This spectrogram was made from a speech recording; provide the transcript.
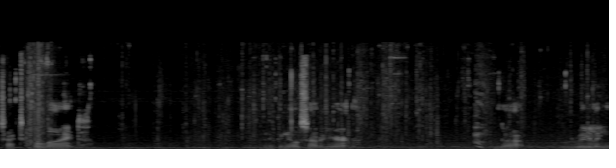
Tactical light. Anything else out of here? Not really.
